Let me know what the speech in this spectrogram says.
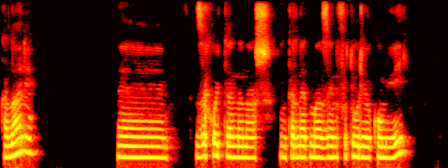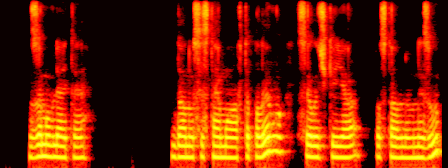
каналі. Е, Заходьте на наш інтернет-магазин futurio.com.ua, замовляйте дану систему автополиву. Силочки я поставлю внизу.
